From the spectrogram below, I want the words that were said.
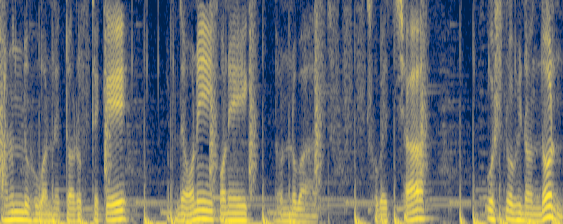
আনন্দ ভুবনের তরফ থেকে আপনাদের অনেক অনেক ধন্যবাদ, শুভেচ্ছা উষ্ণ অভিনন্দন।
